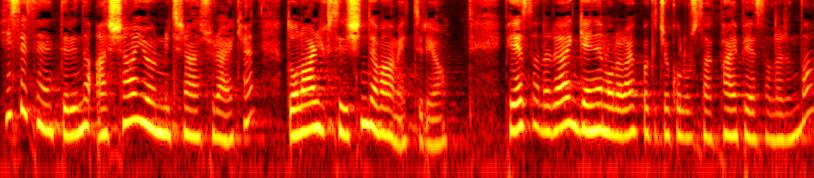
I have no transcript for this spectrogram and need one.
Hisse senetlerinde aşağı yönlü tren sürerken dolar yükselişini devam ettiriyor. Piyasalara genel olarak bakacak olursak pay piyasalarında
